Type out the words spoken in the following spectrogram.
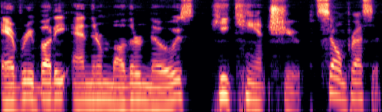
everybody and their mother knows he can't shoot. It's so impressive.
